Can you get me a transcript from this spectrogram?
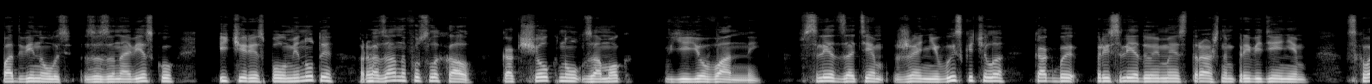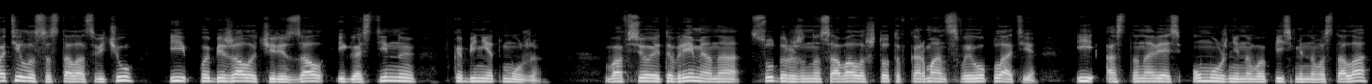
подвинулась за занавеску, и через полминуты Розанов услыхал, как щелкнул замок в ее ванной. Вслед за тем Женни выскочила, как бы преследуемая страшным привидением, схватила со стола свечу и побежала через зал и гостиную в кабинет мужа. Во все это время она судорожно совала что-то в карман своего платья и, остановясь у мужниного письменного стола,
